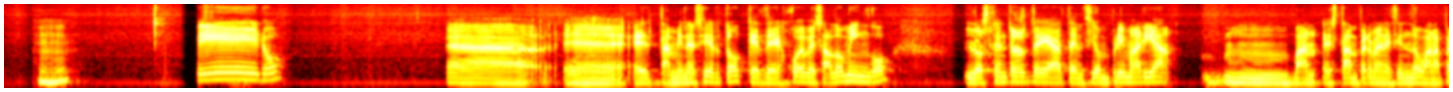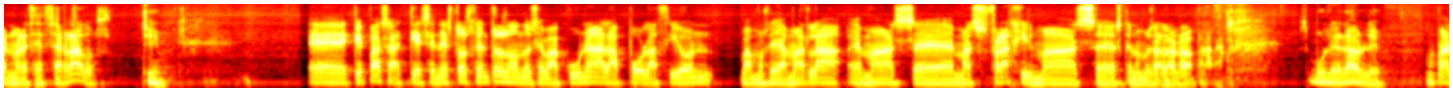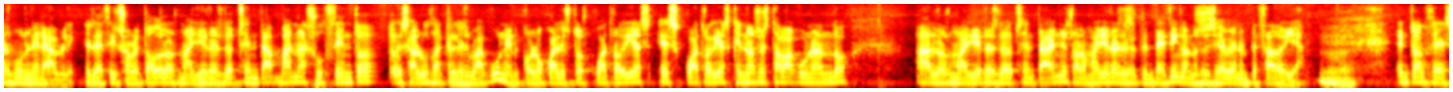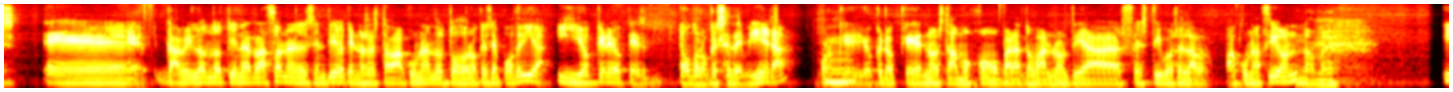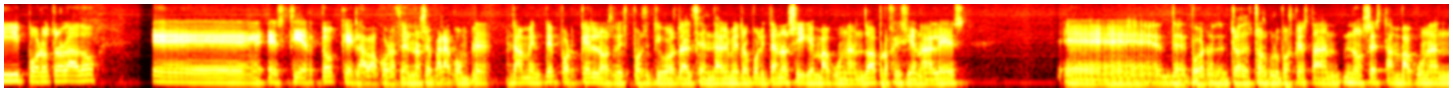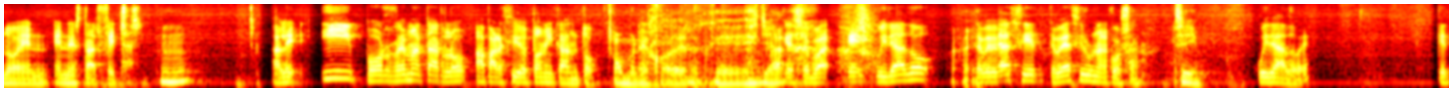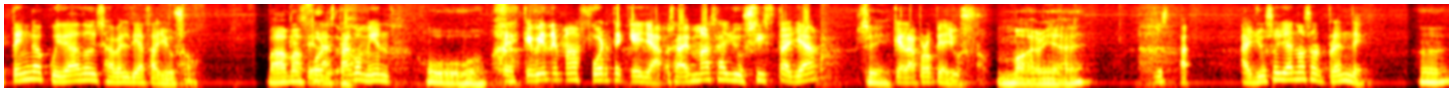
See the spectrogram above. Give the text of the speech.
Pero eh, eh, eh, también es cierto que de jueves a domingo los centros de atención primaria mm, van, están permaneciendo, van a permanecer cerrados. Sí. Eh, ¿Qué pasa? Que es en estos centros donde se vacuna a la población, vamos a llamarla eh, más, eh, más frágil, más. es que no me sale ahora la palabra. Es vulnerable. Más vulnerable. Es decir, sobre todo los mayores de 80 van a su centro de salud a que les vacunen. Con lo cual, estos cuatro días es cuatro días que no se está vacunando a los mayores de 80 años, a los mayores de 75. No sé si habían empezado ya. Mm. Entonces, eh, Gabilondo tiene razón en el sentido de que no se está vacunando todo lo que se podría y yo creo que todo lo que se debiera, porque yo creo que no estamos como para tomarnos días festivos en la vacunación. No me. Y por otro lado, eh, es cierto que la vacunación no se para completamente porque los dispositivos del Zendal Metropolitano siguen vacunando a profesionales eh, de- bueno, dentro de estos grupos que están, no se están vacunando en, en estas fechas. ¿Vale? Y por rematarlo, ha aparecido Tony Canto. Hombre, joder, es que ya. Que se va, que, cuidado, te voy, a decir, te voy a decir una cosa. Sí. Cuidado, ¿eh? Que tenga cuidado Isabel Díaz Ayuso. Va más se la fuerte. está comiendo. Uh, Es que viene más fuerte que ella. O sea, es más ayusista ya sí. que la propia Ayuso. Madre mía, ¿eh? Ayuso ya no sorprende. Eh.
